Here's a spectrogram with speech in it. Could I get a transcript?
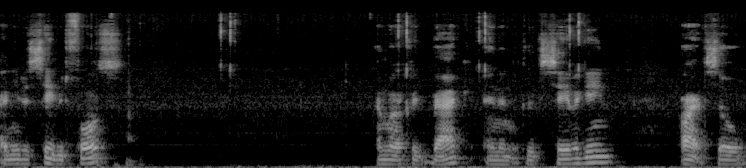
I need to save it first I'm gonna click back and then click save again. Alright so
